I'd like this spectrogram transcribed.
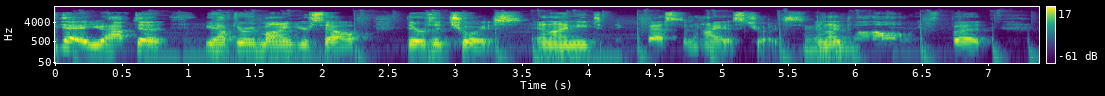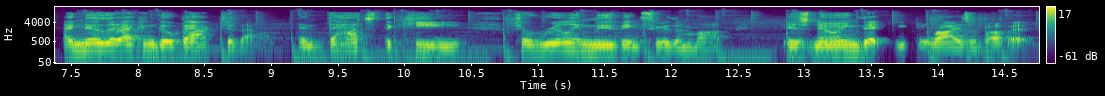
day you have to you have to remind yourself there's a choice and I need to make the best and highest choice. Mm-hmm. And I mm-hmm. don't always, but I know that I can go back to that. And that's the key to really moving through the muck is knowing that you can rise above it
